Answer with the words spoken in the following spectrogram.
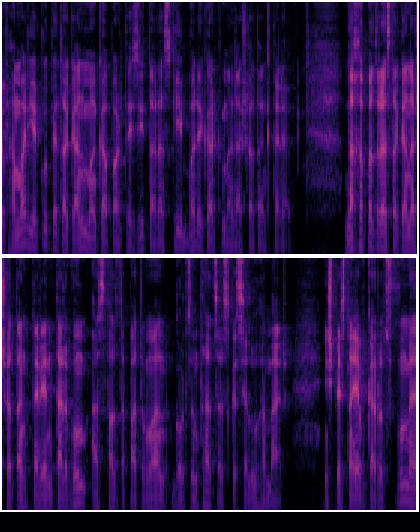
եւ համար երկու պետական մանկապարտեզի տարածքի բարեկարգման աշխատանքները։ Նախապատրաստական աշխատանքներ են տարվում ասֆալտապատման գործընթացը սկսելու համար, ինչպես նաև կառուցվում է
